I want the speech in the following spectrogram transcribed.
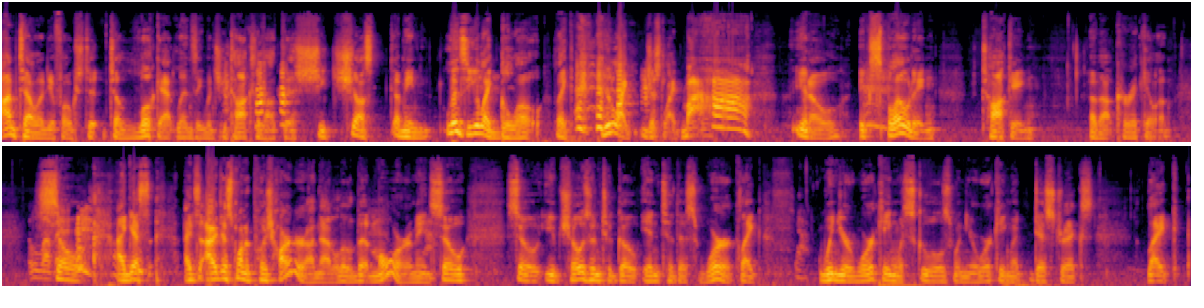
i'm telling you folks to, to look at lindsay when she talks about this she just i mean lindsay you like glow. Like you're like just like bah, you know exploding talking about curriculum. Love so I guess I, I just want to push harder on that a little bit more. I mean, so so you've chosen to go into this work, like yeah. when you're working with schools, when you're working with districts, like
